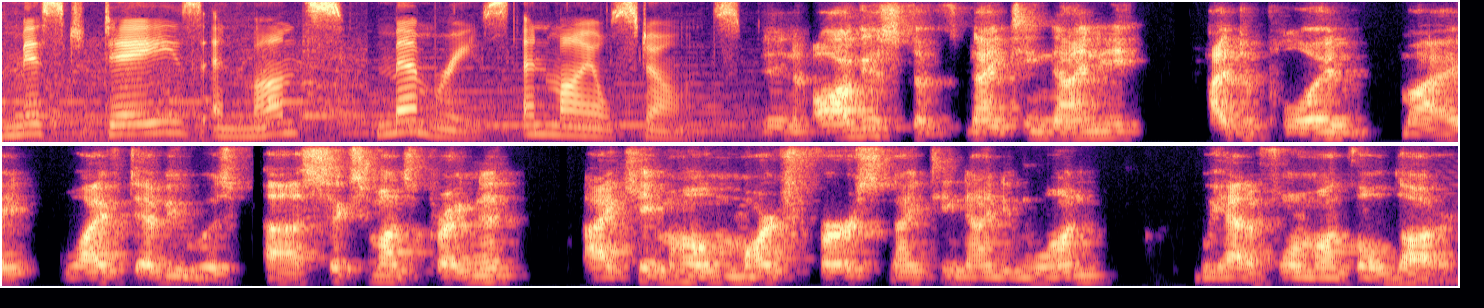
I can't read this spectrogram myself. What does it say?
Missed days and months, memories and milestones. In August of 1990, I deployed. My wife, Debbie, was uh, six months pregnant. I came home March 1st, 1991. We had a four month old daughter.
